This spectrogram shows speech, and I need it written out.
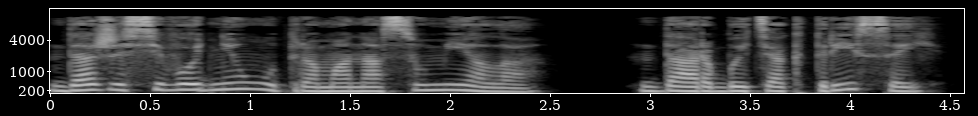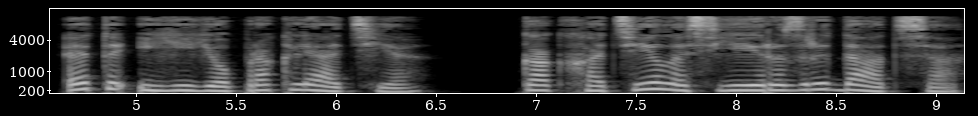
Даже сегодня утром она сумела. Дар быть актрисой — это и ее проклятие. Как хотелось ей разрыдаться,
